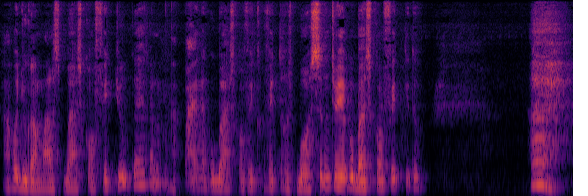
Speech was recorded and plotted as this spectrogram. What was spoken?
Aku juga males bahas covid juga ya kan. Ngapain aku bahas covid covid terus bosen cuy aku bahas covid gitu. Ah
